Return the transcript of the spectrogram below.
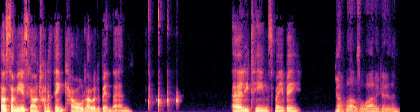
That was some years ago. I'm trying to think how old I would have been then. Early teens, maybe. Oh, well, that was a while ago then.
